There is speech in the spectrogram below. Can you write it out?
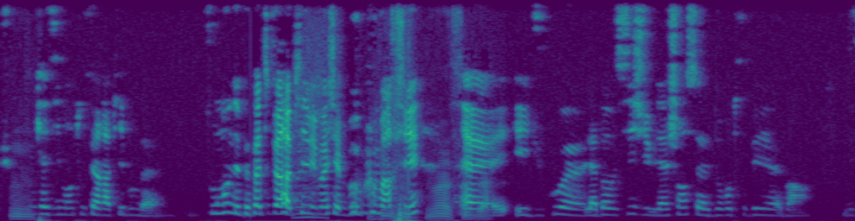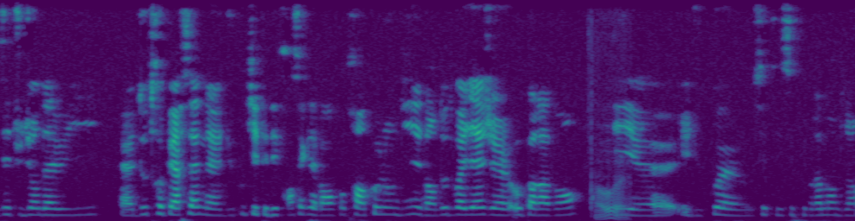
tu hmm. peux quasiment tout faire à pied. Bon bah tout le monde ne peut pas tout faire à pied, mais moi j'aime beaucoup marcher. euh, et du coup, euh, là-bas aussi, j'ai eu la chance euh, de retrouver euh, ben, des étudiants d'AEI, d'autres personnes du coup qui étaient des Français que j'avais rencontrés en Colombie et dans d'autres voyages auparavant. Ah et, et, du coup, c'était c'était vraiment bien.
